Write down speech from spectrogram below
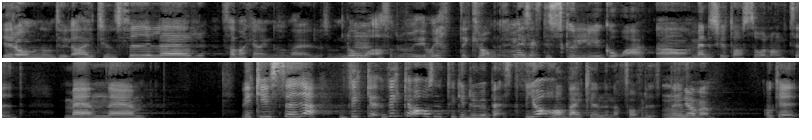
göra om dem till iTunes-filer så att man kan lägga dem där liksom, lås. Mm. Alltså, det var- jättekrångligt. Men exakt, det skulle ju gå. Ja. Men det skulle ta så lång tid. Men eh, vi kan ju säga, vilka, vilka avsnitt tycker du är bäst? För jag har verkligen mina favoriter. Mm, jag med. Okej,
